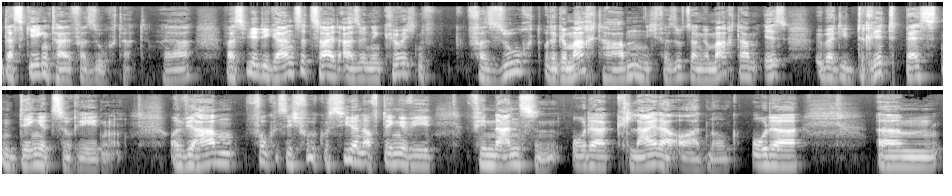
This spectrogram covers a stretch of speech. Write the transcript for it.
das Gegenteil versucht hat. Ja? Was wir die ganze Zeit also in den Kirchen versucht oder gemacht haben, nicht versucht, sondern gemacht haben, ist, über die drittbesten Dinge zu reden. Und wir haben sich fokussieren auf Dinge wie Finanzen oder Kleiderordnung oder ähm,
